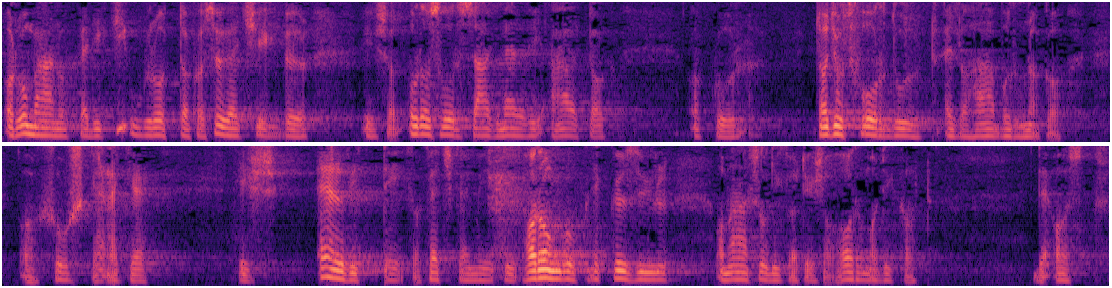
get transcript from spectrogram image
a románok pedig kiugrottak a szövetségből, és az Oroszország mellé álltak, akkor nagyot fordult ez a háborúnak a, a sors kereke, és elvitték a kecskeméti harangok közül a másodikat és a harmadikat, de azt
